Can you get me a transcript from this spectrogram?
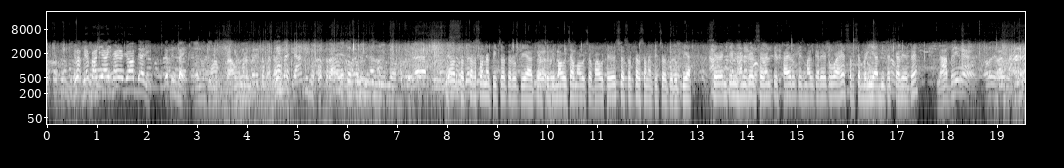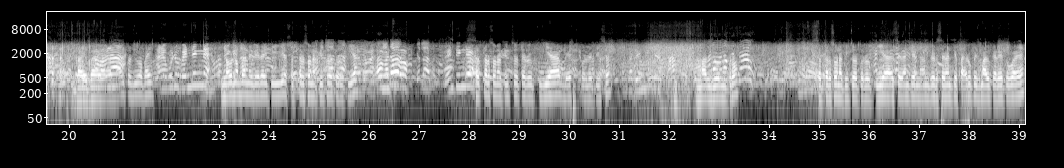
એમાં ફેરફારની આવી ખાઈને જવાબદારી. જતીનભાઈ. સત્તરસો ને પિચોતેર રૂપિયા. અત્યાર સુધીમાં ઓછામાં ઓછો ભાવ થયો છે. સત્तरसौ ने पिचहत्तर रुपया seventeen hundred seventy five rupees माल का रेट हुआ है सबसे बढ़िया अभी तक का रेट है ના ભાઈ ને भाई भाई माल तो जुओ भाई અરે બધું પેન્ડિંગ ને नौ नंबर ની વેરાયટી है सत्तर ने पिचोत्तर रुपया પેન્ટિંગ ને સત્તરસો ને પિચોતેર રૂપિયા બેસ્ટ ક્વોલિટી છે માલ જુઓ મિત્રો सत्तर ने पिचोत्तर रुपया seventeen hundred seventy five rupees माल का रेट हुआ है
